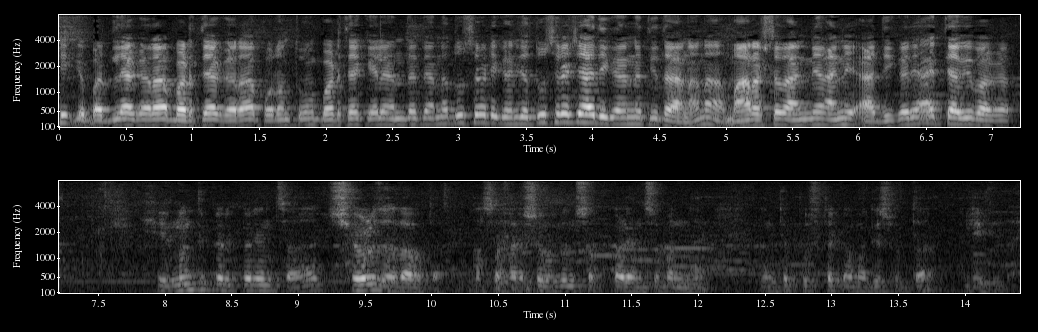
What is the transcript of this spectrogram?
ठीक आहे बदल्या करा बढत्या करा परंतु मग बढत्या केल्यानंतर त्यांना दुसऱ्या ठिकाणी दुसऱ्याच्या अधिकाऱ्यांना तिथं आणा ना. महाराष्ट्रात अन्य आणि अधिकारी आहेत त्या विभागात. हेमंत करकरेंचा छळ झाला होता असं हर्षवर्धन सपकाळ यांचं म्हणणं आहे. आणि ते पुस्तकामध्ये सुद्धा लिहिलेलं आहे.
